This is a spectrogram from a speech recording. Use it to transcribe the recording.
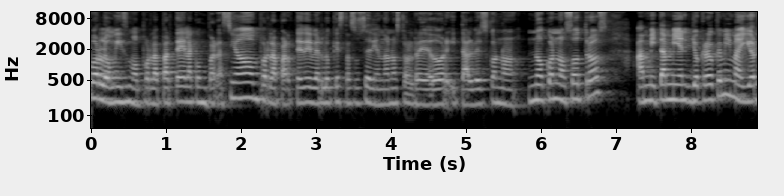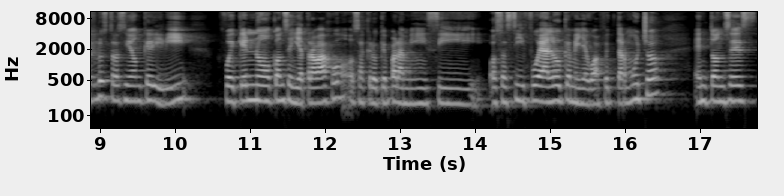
por lo mismo, por la parte de la comparación, por la parte de ver lo que está sucediendo a nuestro alrededor y tal vez con, no, con nosotros. A mí también, yo creo que mi mayor frustración que viví fue que no conseguía trabajo, o sea, creo que para mí sí, o sea, sí fue algo que me llegó a afectar mucho. Entonces,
